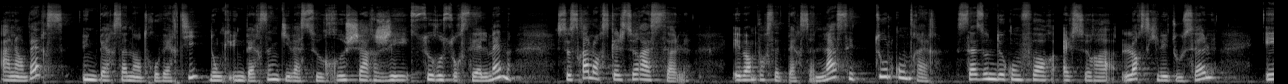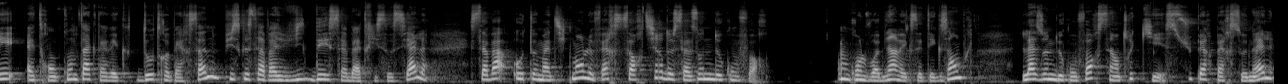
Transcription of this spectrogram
A l'inverse, une personne introvertie, donc une personne qui va se recharger, se ressourcer elle-même, ce sera lorsqu'elle sera seule. Et bien pour cette personne-là, c'est tout le contraire. Sa zone de confort, elle sera lorsqu'il est tout seul et être en contact avec d'autres personnes, puisque ça va vider sa batterie sociale, ça va automatiquement le faire sortir de sa zone de confort. Donc on le voit bien avec cet exemple, la zone de confort, c'est un truc qui est super personnel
